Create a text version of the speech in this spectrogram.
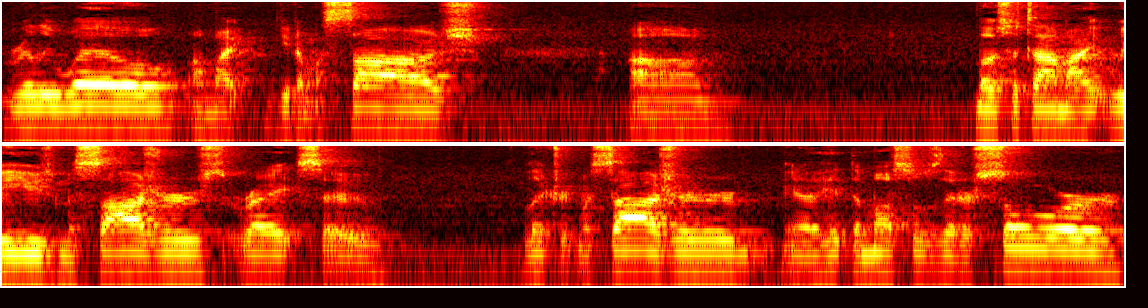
really well. I might get a massage. Um, most of the time, I we use massagers, right? So electric massager, you know, hit the muscles that are sore.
